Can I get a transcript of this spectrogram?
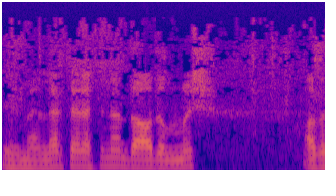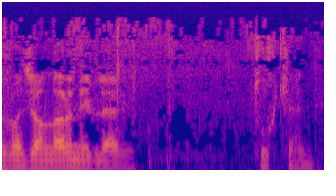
Ermənilər tərəfindən dağıdılmış Azərbaycanlıların evləri. Tux kəndi.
